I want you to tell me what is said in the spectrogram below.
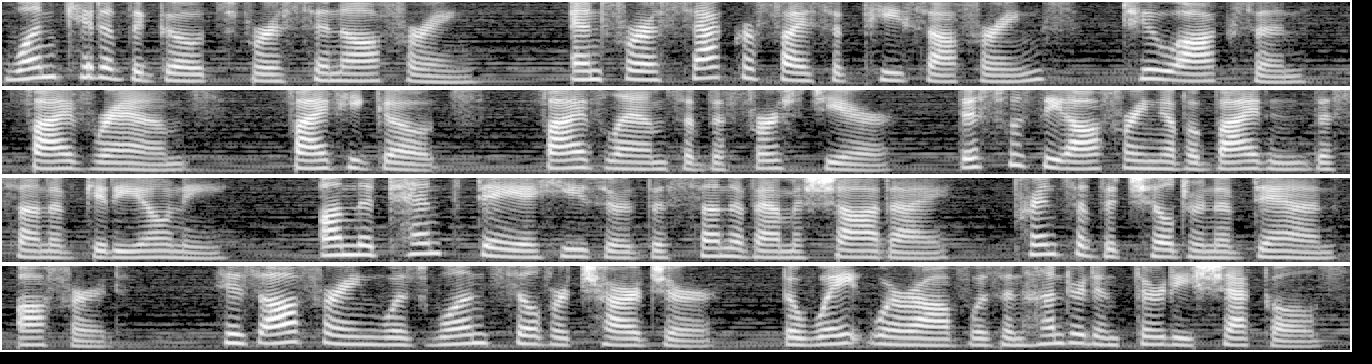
One kid of the goats for a sin offering. And for a sacrifice of peace offerings, two oxen, five rams, five he goats, five lambs of the first year. This was the offering of Abidan the son of Gideoni. On the tenth day Ahiezer the son of Ammishaddai, prince of the children of Dan, offered. His offering was one silver charger, the weight whereof was an hundred and thirty shekels,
